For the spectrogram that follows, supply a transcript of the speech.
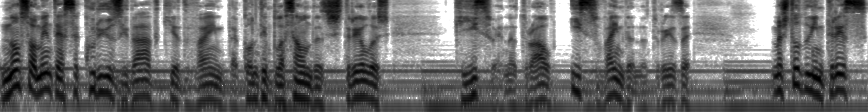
Não somente essa curiosidade que advém da contemplação das estrelas, que isso é natural, isso vem da natureza, mas todo o interesse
